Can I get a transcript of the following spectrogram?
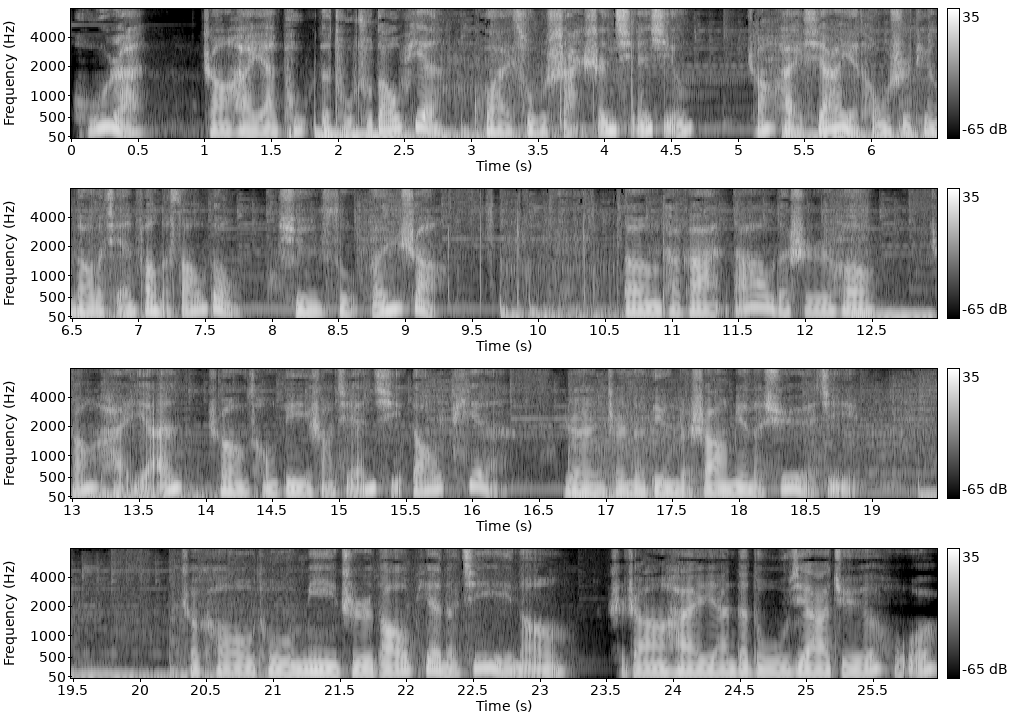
忽然。张海岩噗的吐出刀片，快速闪身前行。张海虾也同时听到了前方的骚动，迅速跟上。等他赶到的时候，张海岩正从地上捡起刀片，认真地盯着上面的血迹。这口吐秘制刀片的技能是张海岩的独家绝活，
